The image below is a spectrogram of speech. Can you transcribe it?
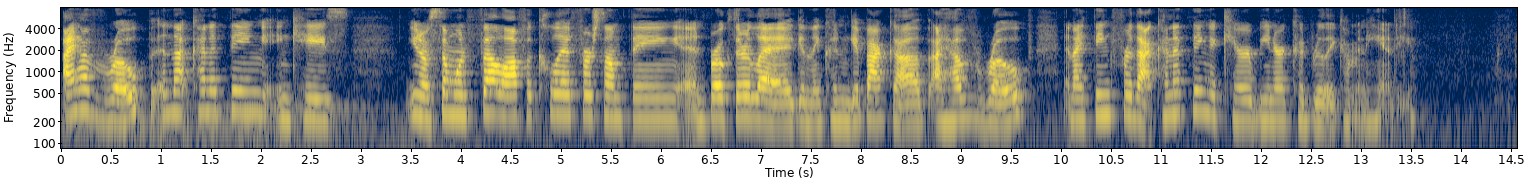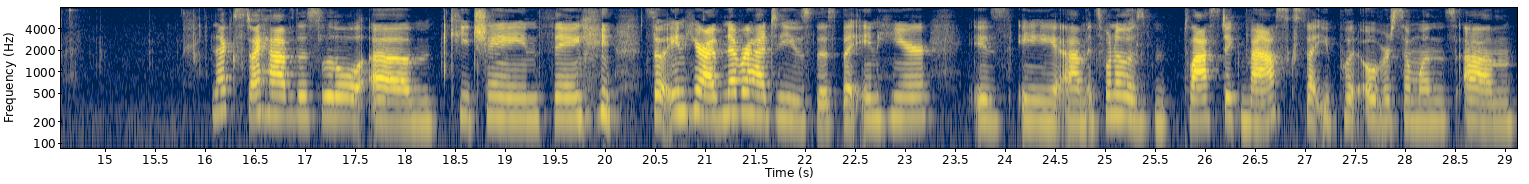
I have rope and that kind of thing in case you know, someone fell off a cliff or something and broke their leg and they couldn't get back up. I have rope, and I think for that kind of thing, a carabiner could really come in handy. Next, I have this little um, keychain thing. so in here, I've never had to use this, but in here is a, um, it's one of those plastic masks that you put over someone's um,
